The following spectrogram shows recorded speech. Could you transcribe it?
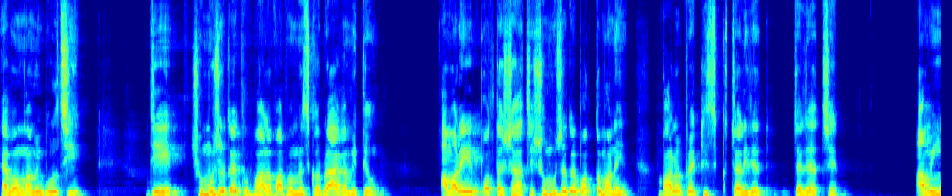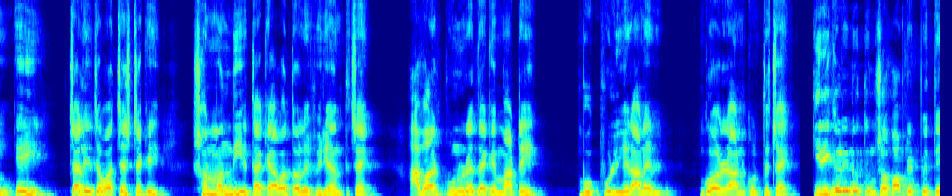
এবং আমি বলছি যে সৌম্য সরকার খুব ভালো পারফরমেন্স করবে আগামীতেও। আমার এই প্রত্যাশা আছে। সৌম্য সরকার বর্তমানে ভালো প্র্যাকটিস চালিয়ে চালিয়ে যাচ্ছে। আমি এই চালিয়ে যাওয়ার চেষ্টাকে সম্মান দিয়ে তাকে আবার দলে ফিরিয়ে আনতে চাই। আবার পুনরায় তাকে মাঠে বুক ফুলিয়ে রানের গড় রান করতে চাই। ক্রিকেটের নতুন সব আপডেট পেতে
